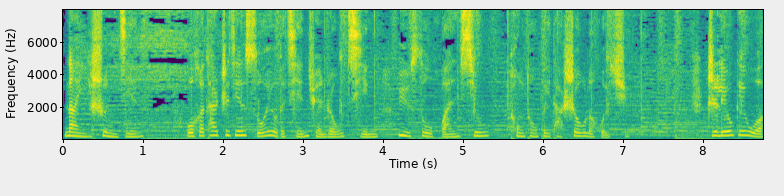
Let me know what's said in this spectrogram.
那一瞬间，我和他之间所有的缱绻柔情、欲速还休，通通被他收了回去。只留给我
